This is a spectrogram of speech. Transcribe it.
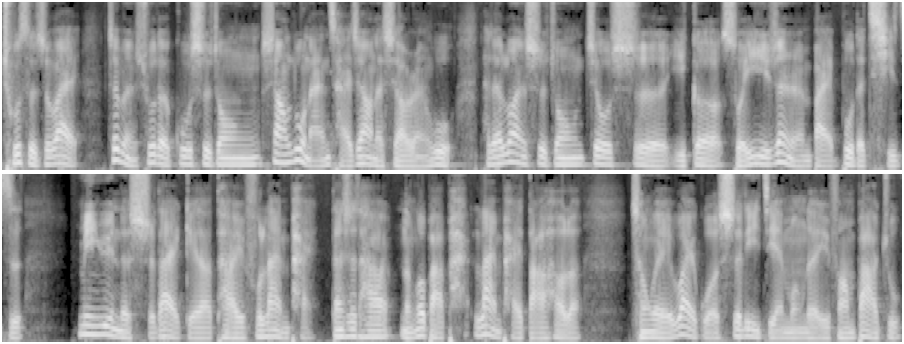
除此之外，这本书的故事中，像陆南才这样的小人物，他在乱世中就是一个随意任人摆布的棋子。命运的时代给了他一副烂牌，但是他能够把牌烂牌打好了，成为外国势力结盟的一方霸主。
